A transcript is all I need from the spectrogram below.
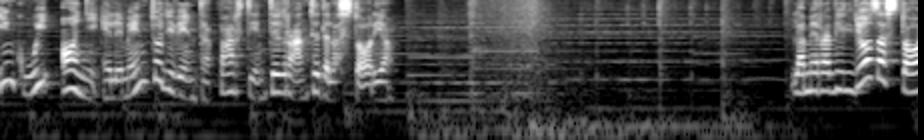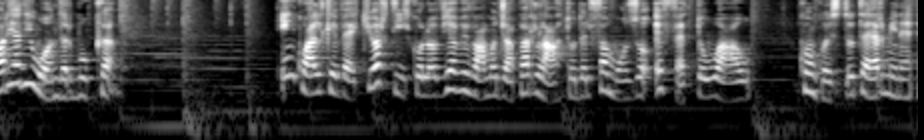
in cui ogni elemento diventa parte integrante della storia. La meravigliosa storia di Wonderbook. In qualche vecchio articolo vi avevamo già parlato del famoso effetto wow. Con questo termine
